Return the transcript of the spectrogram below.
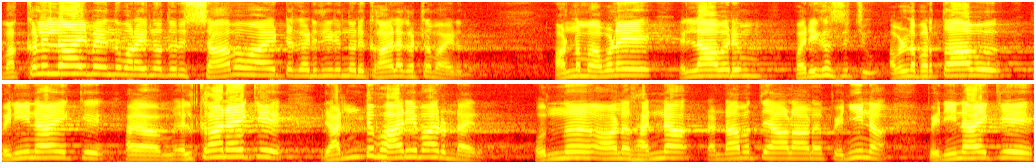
മക്കളില്ലായ്മ എന്ന് പറയുന്നത് ഒരു ശാപമായിട്ട് കരുതിയിരുന്ന ഒരു കാലഘട്ടമായിരുന്നു. അണ്ണം അവളെ എല്ലാവരും പരിഹസിച്ചു. അവളുടെ ഭർത്താവ് പെനീനായ്ക്ക് എൽക്കാനായ്ക്ക് രണ്ട് ഭാര്യമാരുണ്ടായിരുന്നു. ഒന്ന് ആണ് ഹന്ന രണ്ടാമത്തെ ആളാണ് പെനീന. പെനീനായ്ക്ക്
